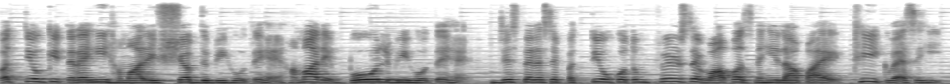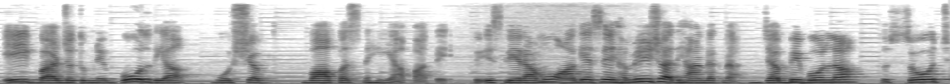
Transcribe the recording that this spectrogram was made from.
पत्तियों की तरह ही हमारे शब्द भी होते हैं, हमारे बोल भी होते हैं। जिस तरह से पत्तियों को तुम फिर से वापस नहीं ला पाए, ठीक वैसे ही एक बार जो तुमने बोल दिया, वो शब्द वापस नहीं आ पाते। तो इसलिए रामू, आगे से हमेशा ध्यान रखना। जब भी बोलना तो सोच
